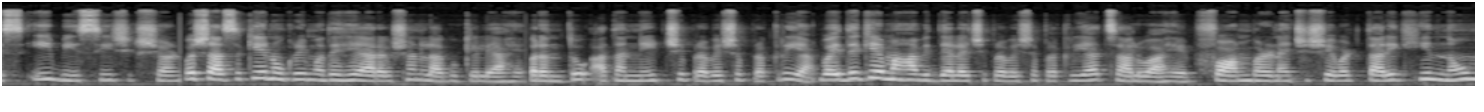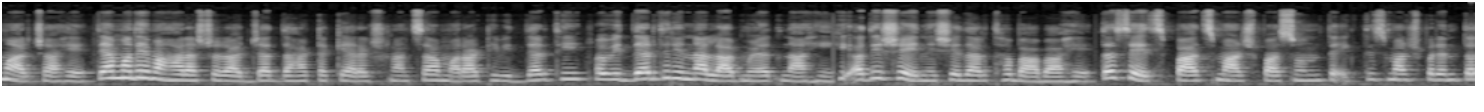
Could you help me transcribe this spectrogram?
एस ई बी सी शिक्षण व शासकीय नोकरीमध्ये हे आरक्षण लागू केले आहे. परंतु आता नीटची प्रवेश प्रक्रिया वैद्यकीय महाविद्यालयाची प्रवेश प्रक्रिया चालू आहे. फॉर्म भरण्याची शेवट तारीख ही नऊ मार्च आहे. त्यामध्ये महाराष्ट्र राज्यात दहा टक्के आरक्षणाचा मराठी विद्यार्थी व विद्यार्थिनींना लाभ मिळत नाही. ही अतिशय निषेधार्थ बाब आहे. तसेच पाच मार्च पासून ते एकतीस मार्च पर्यंत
